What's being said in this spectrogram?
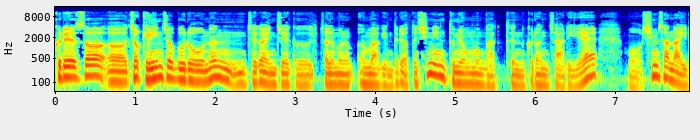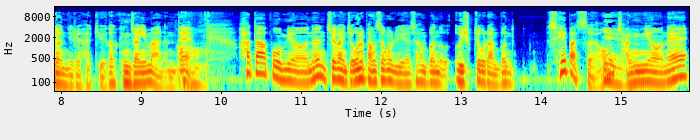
그래서 어, 저 개인적으로는 제가 이제 그 젊은 음악인들의 어떤 신인 등용문 같은 그런 자리에 뭐 심사나 이런 일을 할 기회가 굉장히 많은데 어. 하다 보면은 제가 이제 오늘 방송을 위해서 한번 의식적으로 한번 세봤어요. 예. 작년에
